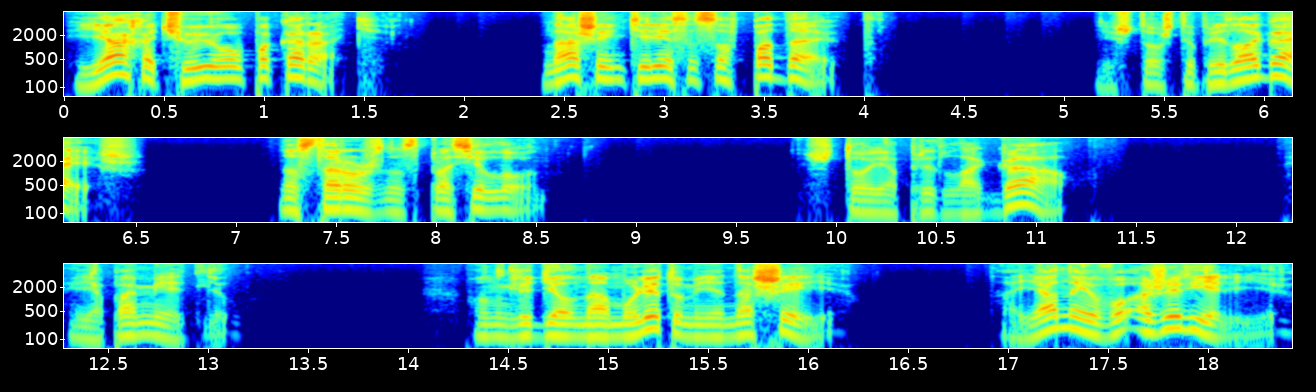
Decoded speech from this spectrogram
Я хочу его покарать. Наши интересы совпадают. И что ж ты предлагаешь? Настороженно спросил он. Что я предлагал? Я помедлил. Он глядел на амулет у меня на шее, а я на его ожерелье.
